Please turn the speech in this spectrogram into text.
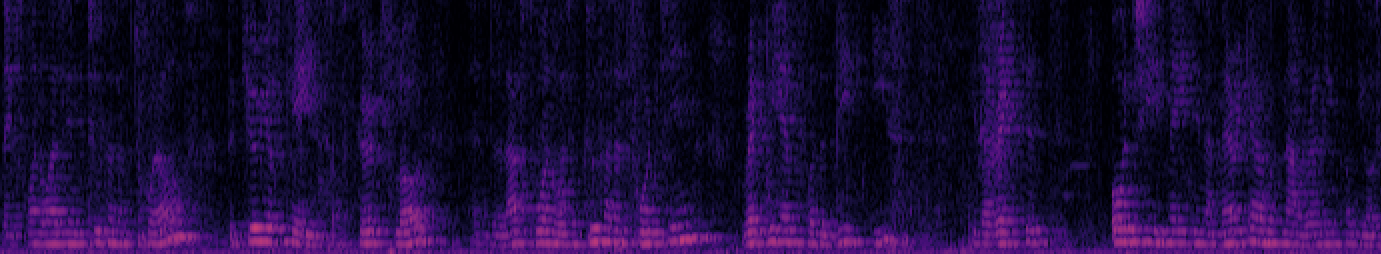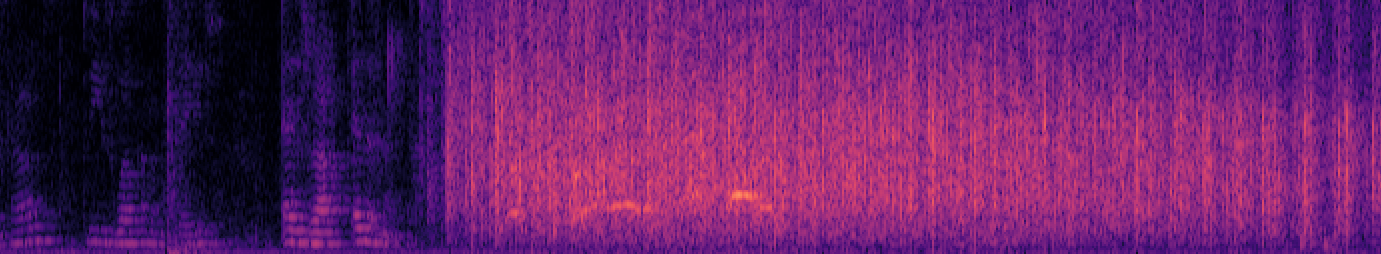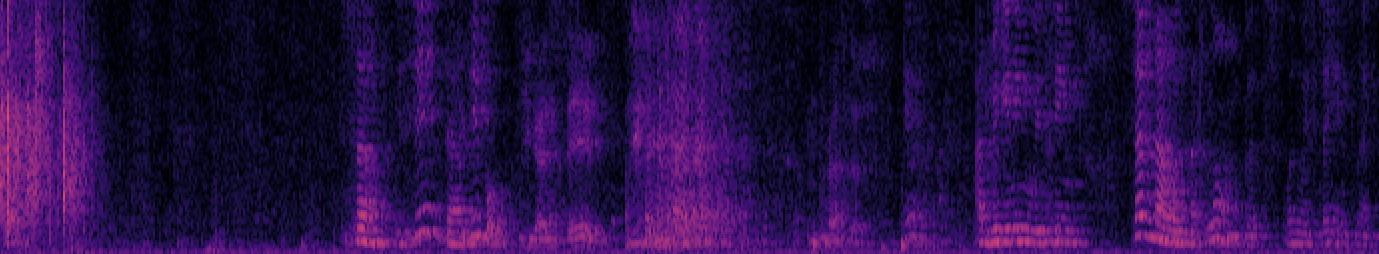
The next one was in 2012, The Curious Case of Curt Flood. And the last one was in 2014, Requiem for the Big East. He directed O.J. Made in America, who's now running for the Oscars please welcome on stage Ezra Edelman. So, you see, there are people. You guys stayed. Impressive. Yeah. At the beginning, we think seven hours that long, but when we're staying, it's like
